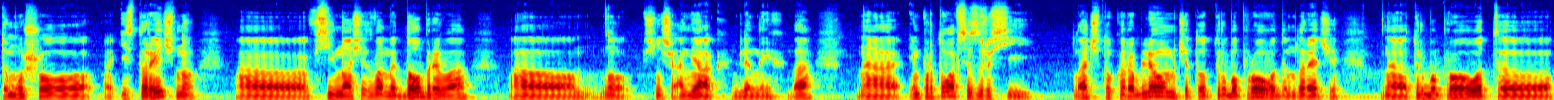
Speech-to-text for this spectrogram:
Тому що історично всі наші з вами добрива, ну, точніше, аміак для них, да, е, імпортувався з Росії. Да, чи то кораблем, чи то трубопроводом. До речі, е, трубопровод, е,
